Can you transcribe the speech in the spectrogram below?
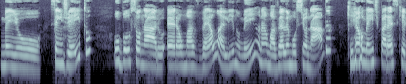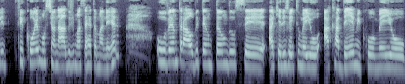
meio sem jeito, O Bolsonaro era uma vela ali no meio, né? Uma vela emocionada, que realmente parece que ele ficou emocionado de uma certa maneira. O Ventralbe tentando ser aquele jeito meio acadêmico, meio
